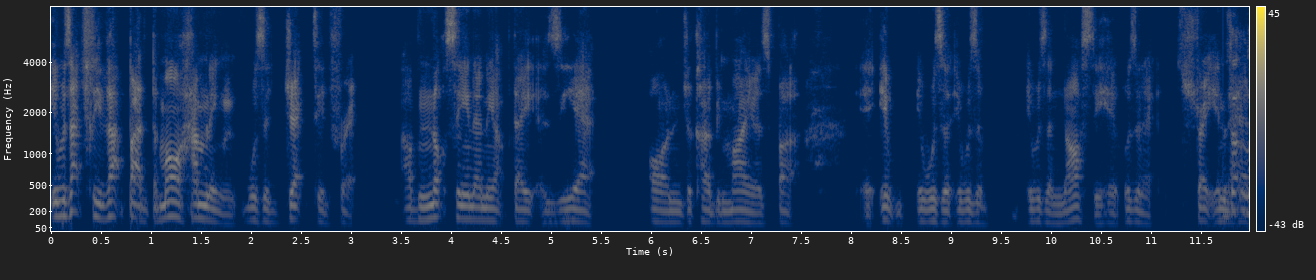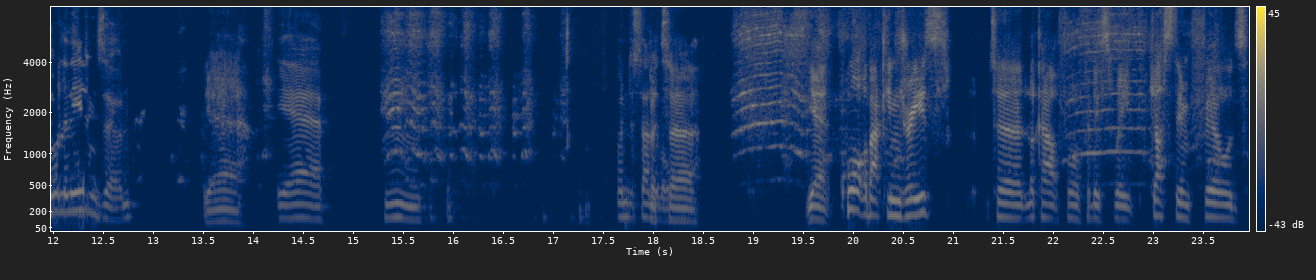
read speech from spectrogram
it was actually that bad. Damar Hamlin was ejected for it. I've not seen any update as yet on Jakobi Myers, but it, it, it was a it was a it was a nasty hit, wasn't it? Straight in was the that head. one in the end zone. Yeah. Yeah. Hmm. Understandable. But uh, yeah, quarterback injuries to look out for for this week. Justin Fields,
